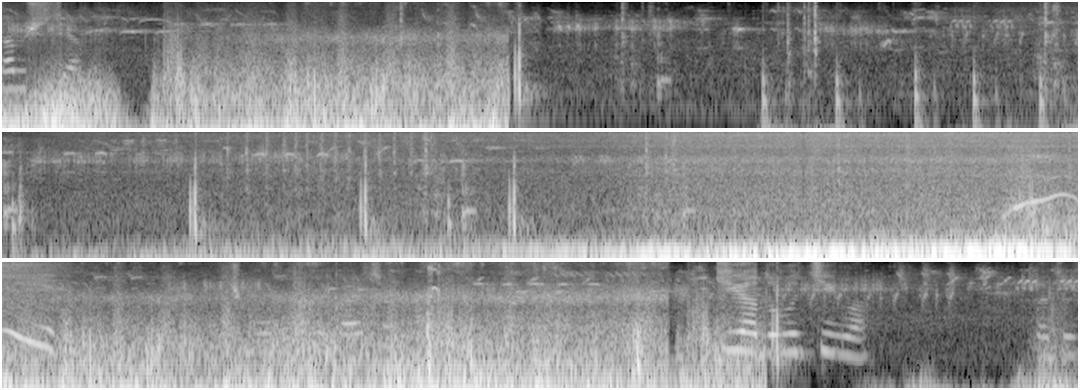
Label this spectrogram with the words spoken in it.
Там щось є. Чому не вмикається? Я долетіла. Де ти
